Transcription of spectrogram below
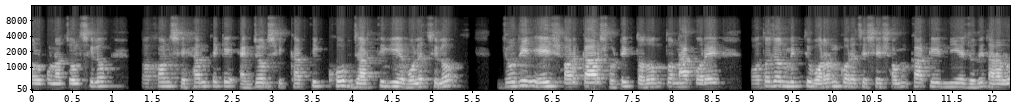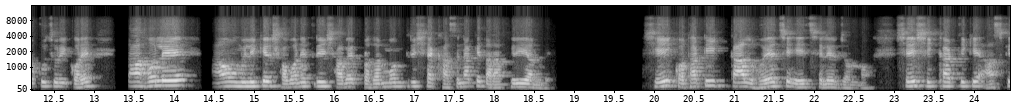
কল্পনা চলছিল, তখন সেখান থেকে একজন শিক্ষার্থী খুব জার্তি গিয়ে বলেছিল, যদি এই সরকার সঠিক তদন্ত না করে কতজন মৃত্যুবরণ করেছে সেই সংখ্যাটি নিয়ে যদি তারা লুকোচুরি করে, তাহলে আওয়ামী লীগের সভানেত্রী, সাবেক প্রধানমন্ত্রী শেখ হাসিনাকে তারা ফিরিয়ে আনবে। সেই কথাটি কাল হয়েছে এই ছেলের জন্য। সেই শিক্ষার্থীকে আজকে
